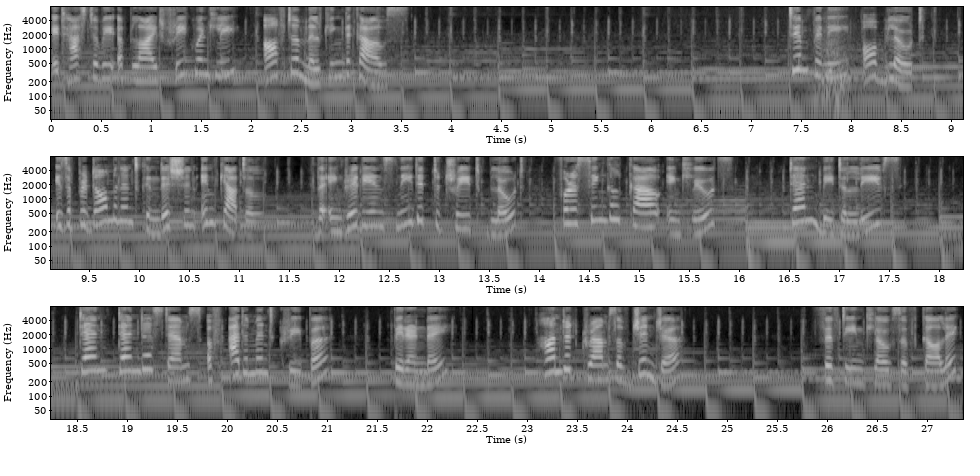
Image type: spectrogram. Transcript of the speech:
It has to be applied frequently after milking the cows. Tympany or bloat is a predominant condition in cattle. The ingredients needed to treat bloat for a single cow includes 10 betel leaves, 10 tender stems of adamant creeper, pirandai, 100 grams of ginger, 15 cloves of garlic,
